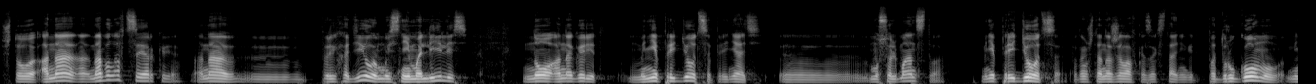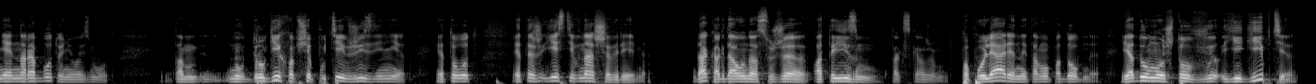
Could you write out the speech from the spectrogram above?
что она, она была в церкви, она э, приходила, мы с ней молились, но она говорит, мне придется принять э, мусульманство, мне придется, потому что она жила в Казахстане, говорит, по-другому меня на работу не возьмут. Там, ну, других вообще путей в жизни нет. Это вот, это же есть и в наше время, да, когда у нас уже атеизм, так скажем, популярен и тому подобное. Я думаю, что в Египте,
